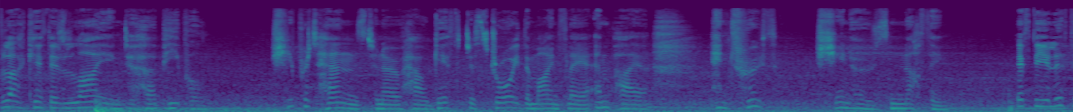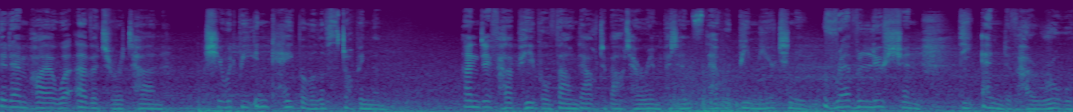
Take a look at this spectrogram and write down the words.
Vlaakith is lying to her people. She pretends to know how Gith destroyed the Mindflayer Empire. In truth, she knows nothing. If the Illithid Empire were ever to return, she would be incapable of stopping them. And if her people found out about her impotence, there would be mutiny, revolution, the end of her rule.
